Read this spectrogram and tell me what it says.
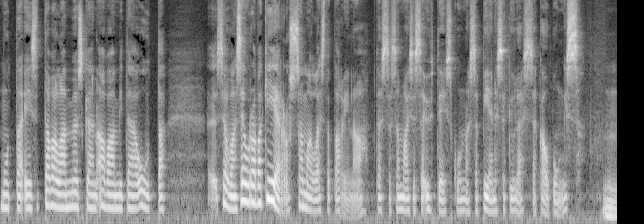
mutta ei se tavallaan myöskään avaa mitään uutta. Se on vain seuraava kierros samanlaista tarinaa tässä samaisessa yhteiskunnassa, pienessä kylässä, kaupungissa. Mm,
